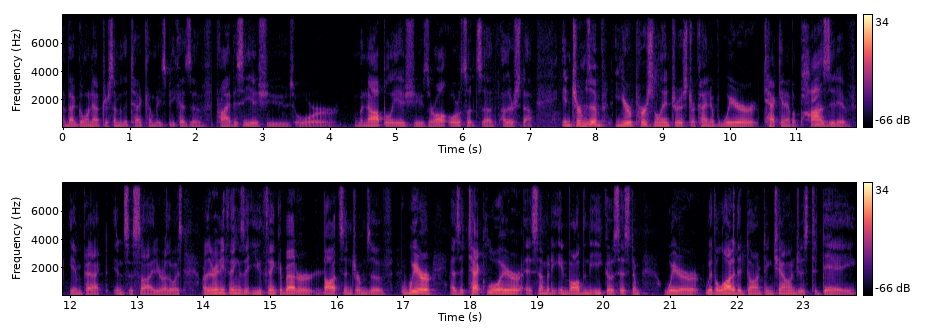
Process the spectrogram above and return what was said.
about going after some of the tech companies because of privacy issues or monopoly issues or all, all sorts of other stuff. In terms of your personal interest or kind of where tech can have a positive impact in society or otherwise, are there any things that you think about or thoughts in terms of where, as a tech lawyer, as somebody involved in the ecosystem, where with a lot of the daunting challenges today,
